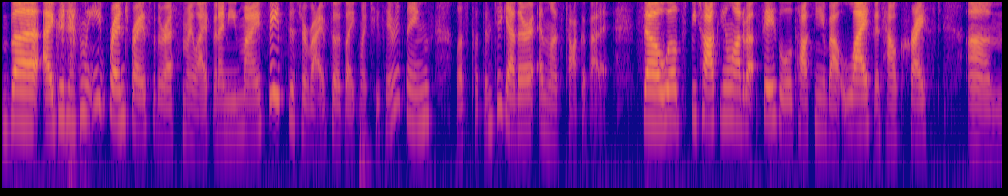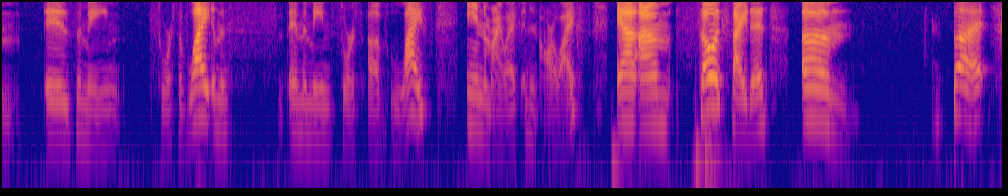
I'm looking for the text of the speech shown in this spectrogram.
But I could definitely eat french fries for the rest of my life, and I need my faith to survive. So it's like my two favorite things. Let's put them together and let's talk about it. So we'll be talking a lot about faith, but we'll be talking about life and how Christ um, is the main source of light and this and the main source of life in my life and in our lives. And I'm so excited. Um, but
